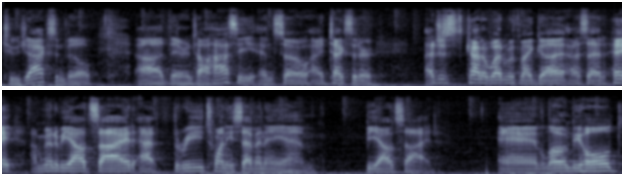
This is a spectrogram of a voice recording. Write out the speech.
to Jacksonville uh, there in Tallahassee. And so I texted her, I just kind of went with my gut. I said, "Hey, I'm going to be outside at 3:27 a.m. Be outside." And lo and behold,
